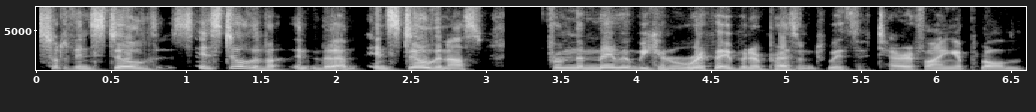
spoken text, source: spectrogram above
Sort of instilled, instilled, instilled in us from the moment we can rip open a present with terrifying aplomb.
